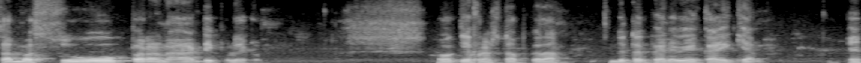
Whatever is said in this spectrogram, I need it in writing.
സംഭവം സൂപ്പറാണ്. അടിപൊളി കേട്ടോ ഓക്കെ ഫ്രണ്ട്സ് നമുക്ക് കഥ എന്നിട്ട് പിറവേ കഴിക്കാം. ഓക്കെ.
